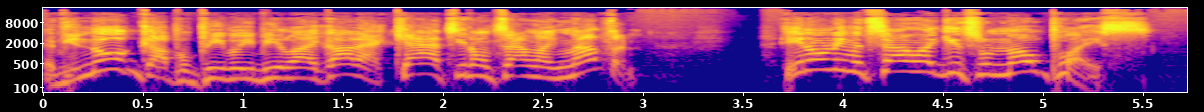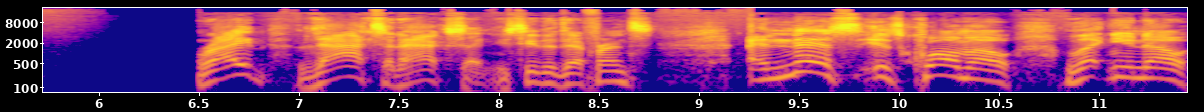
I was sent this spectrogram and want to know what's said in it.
If you knew a couple people, you'd be like, oh, that cat's, he don't sound like nothing. He don't even sound like he's from no place right? That's an accent. You see the difference? And this is Cuomo letting you know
